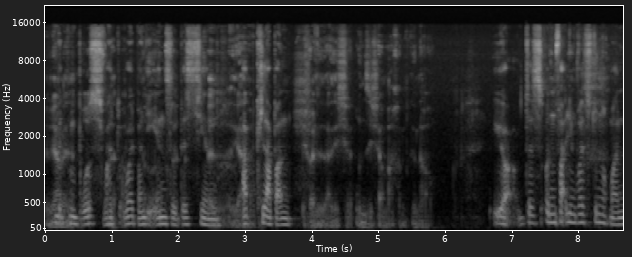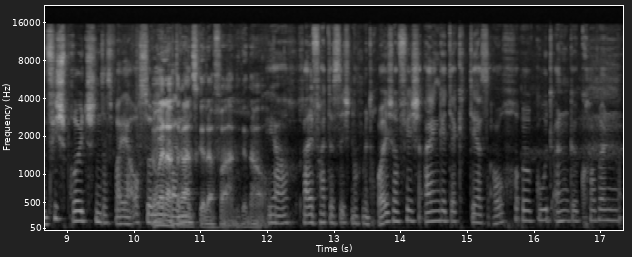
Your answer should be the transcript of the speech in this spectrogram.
Wir Mit dem Bus wollte wollt man die Insel ein bisschen Äh, ja. abklappern. ich wollte es eigentlich unsicher machen, genau. Ja, das, und vor allem wolltest du noch mal ein Fischbrötchen, das war ja auch so Wenn wir nach ne? Dranskeda fahren, genau. Ja, Ralf hatte sich noch mit Räucherfisch eingedeckt, der ist auch äh, gut angekommen.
